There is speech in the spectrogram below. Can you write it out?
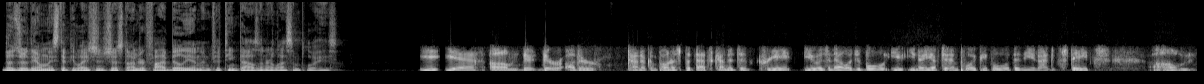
those are the only stipulations, just under five billion and fifteen thousand or less employees. Yeah, um, there there are other kind of components, but that's kind of to create you as an eligible. You you know you have to employ people within the United States. Um,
